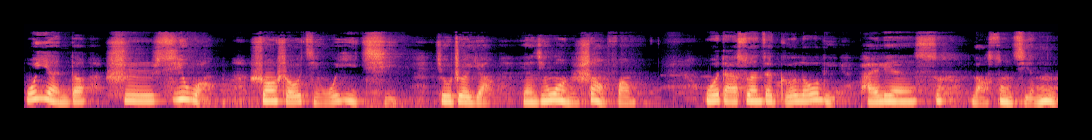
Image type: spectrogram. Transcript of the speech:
我演的是希望，双手紧握一起，就这样，眼睛望着上方。我打算在阁楼里排练诵朗诵节目。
